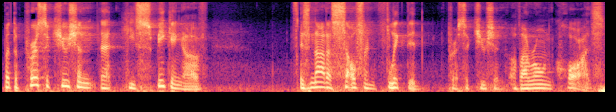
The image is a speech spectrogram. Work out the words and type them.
But the persecution that he's speaking of is not a self inflicted persecution of our own cause.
